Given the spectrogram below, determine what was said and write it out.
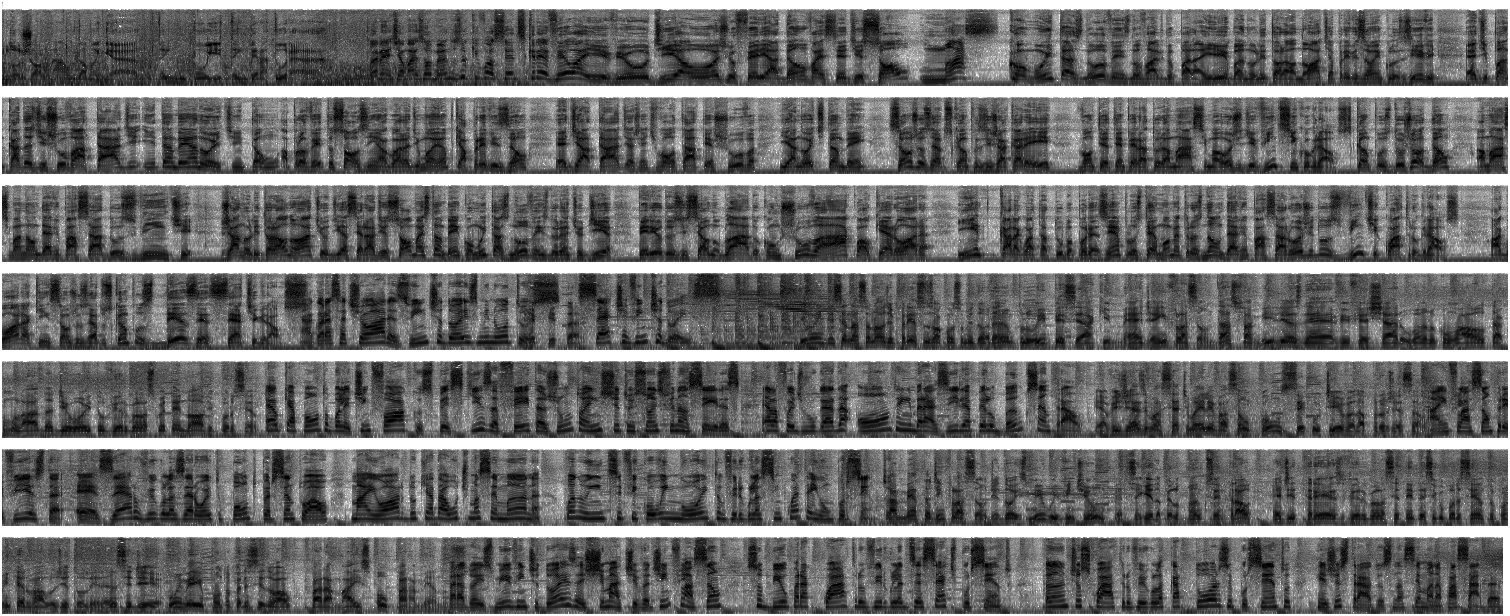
No Jornal da Manhã, tempo e temperatura. Clemente, é mais ou menos o que você descreveu aí, viu? O dia hoje, o feriadão vai ser de sol, mas com muitas nuvens no Vale do Paraíba, no litoral norte. A previsão, inclusive, é de pancadas de chuva à tarde e também à noite. Então, aproveita o solzinho agora de manhã, porque a previsão é de à tarde a gente voltar a ter chuva e à noite também. São José dos Campos e Jacareí vão ter temperatura máxima hoje de 25 graus. Campos do Jordão, a máxima não deve passar dos 20. Já no litoral norte, o dia será de sol, mas também com muitas nuvens durante o dia, períodos de céu nublado, com chuva a qualquer hora. E Caraguatatuba, por exemplo, os termômetros não devem passar hoje dos 24 graus. Agora, aqui em São José dos Campos, 17 graus. Agora 7 horas, 22 minutos. Repita. 7 e 22 e o Índice Nacional de Preços ao Consumidor Amplo, IPCA, que mede a inflação das famílias, deve fechar o ano com alta acumulada de 8,59%. É o que aponta o Boletim Focus, pesquisa feita junto a instituições financeiras. Ela foi divulgada ontem em Brasília pelo Banco Central. É a 27 elevação consecutiva da projeção. A inflação prevista é 0,08 ponto percentual maior do que a da última semana, quando o índice ficou em 8,5 51%. A meta de inflação de 2021, perseguida pelo Banco Central, é de 3,75%, com intervalo de tolerância de 1,5 ponto percentual para mais ou para menos. Para 2022, a estimativa de inflação subiu para 4,17%, ante os 4,14% registrados na semana passada.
